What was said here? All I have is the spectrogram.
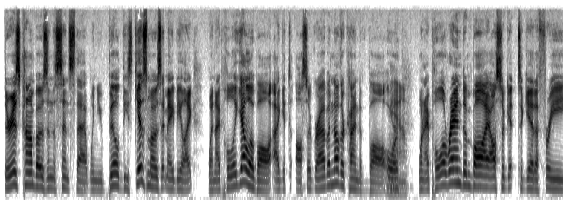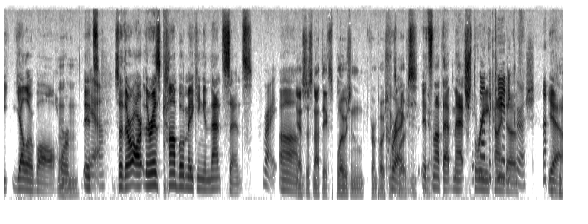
There is combos in the sense that when you build these gizmos, it may be like when I pull a yellow ball, I get to also grab another kind of ball, or yeah. when I pull a random ball, I also get to get a free yellow ball. Or Mhm. it's yeah. so there are there is combo making in that sense. Right. Um, yeah, it's just not the explosion from Potion correct. Explosion. It's yeah. not that match It's three not the kind Candy of. Crush. Yeah.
